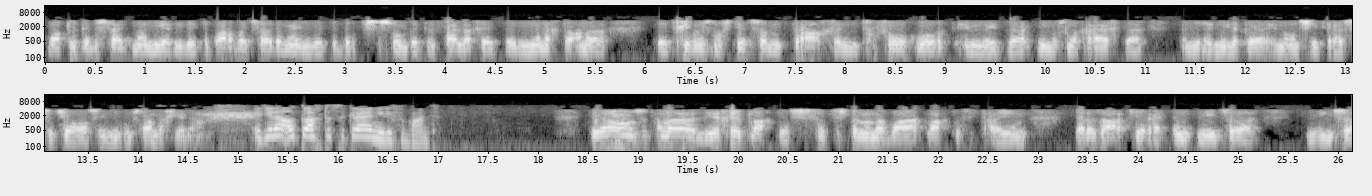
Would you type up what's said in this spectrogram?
maklike besluit maar nee die wet op arbeidsverhoudinge en die wet op gesondheid en veiligheid en menigte ander wetgewings nog steeds van traag en moet gevolg word en net werknemers nog regte in hierdie moeilike en onsekere situasie en omstandighede. Het julle al klagtes gekry in hierdie verband? Ja, ons het al legio klagtes, verskillende baie klagtes gekry en dit is hartseer ek dink mense mense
